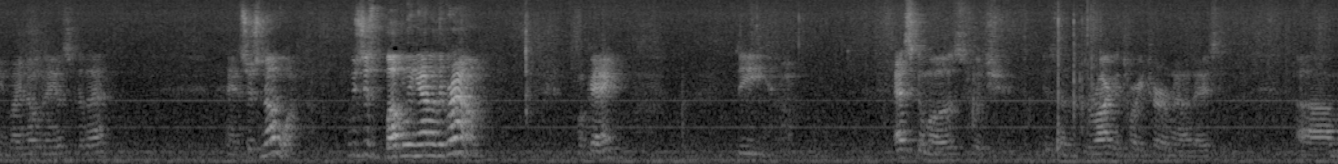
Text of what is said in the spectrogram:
Anybody know the answer to that? The answer is no one. It was just bubbling out of the ground, okay? The Eskimos, which is a derogatory term nowadays, um,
